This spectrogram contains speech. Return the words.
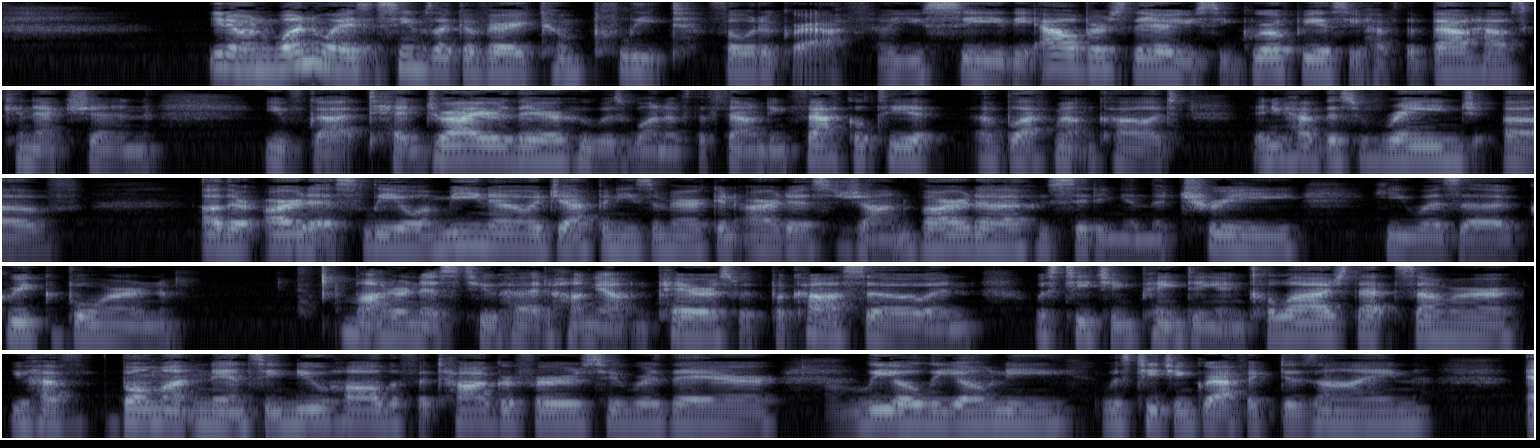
you know, in one way, it seems like a very complete photograph. You see the Albers there, you see Gropius, you have the Bauhaus connection, you've got Ted Dreier there, who was one of the founding faculty at Black Mountain College. Then you have this range of other artists Leo Amino, a Japanese American artist, Jean Varda, who's sitting in the tree. He was a Greek born modernist who had hung out in Paris with Picasso and was teaching painting and collage that summer. You have Beaumont and Nancy Newhall, the photographers who were there. Um, Leo Lionni was teaching graphic design.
